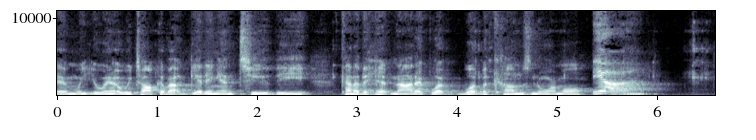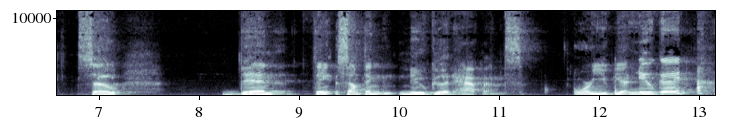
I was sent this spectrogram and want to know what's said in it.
And we you know, we talk about getting into the kind of the hypnotic, what what becomes normal. yeah. Um, so then think something new good happens, or you get new good?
